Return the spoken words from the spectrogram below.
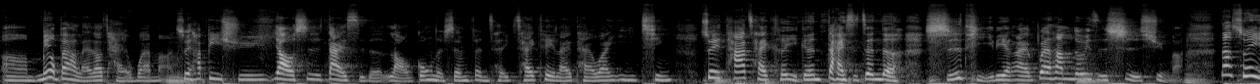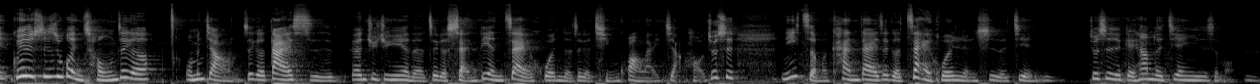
呃，没有办法来到台湾嘛，所以他必须要是戴斯的老公的身份才才可以来台湾依亲，所以他才可以跟戴斯真的实体恋爱，不然他们都一直视讯嘛。那所以，规律师，如果你从这个我们讲这个大 S 跟具俊晔的这个闪电再婚的这个情况来讲，哈，就是你怎么看待这个再婚人士的建议？就是给他们的建议是什么？嗯。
